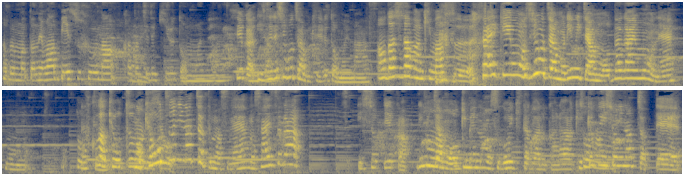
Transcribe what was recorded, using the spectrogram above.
多分またね、ワンピース風な形で着ると思います。っていうか、いずれしほちゃんも着れると思います。あ、私多分着ます。最近もうしほちゃんもりみちゃんもお互いもうね、もう、服が共通なんですよ。もう共通になっちゃってますね。もうサイズが一緒っていうかりみちゃんも大きめのすごい着たがるから結局一緒になっちゃって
